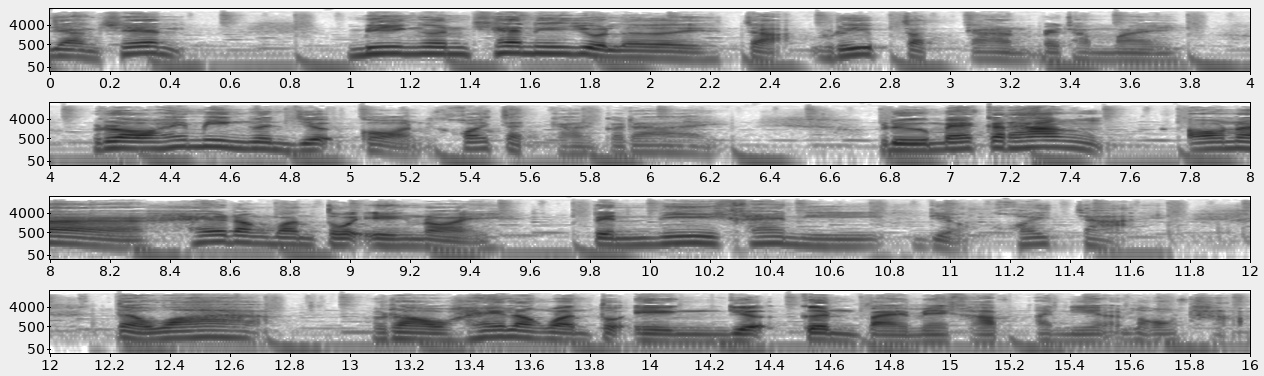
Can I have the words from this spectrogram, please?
อย่างเช่น มีเงินแค่นี้อยู่เลยจะรีบจัดการไปทำไม รอให้มีเงินเยอะก่อนค่อยจัดการก็ได้ หรือแม้กระทั่ง เอาหน่าให้รางวัลตัวเองหน่อย เป็นหนี้แค่นี้เดี๋ยวค่อยจ่าย แต่ว่าเราให้รางวัลตัวเองเยอะเกินไปไหมครับ อันนี้ลองถาม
